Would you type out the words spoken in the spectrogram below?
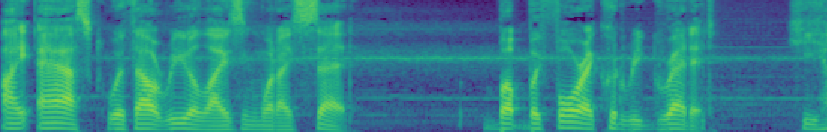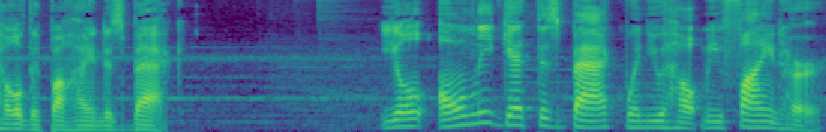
I asked without realizing what I said, but before I could regret it, he held it behind his back. You'll only get this back when you help me find her,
